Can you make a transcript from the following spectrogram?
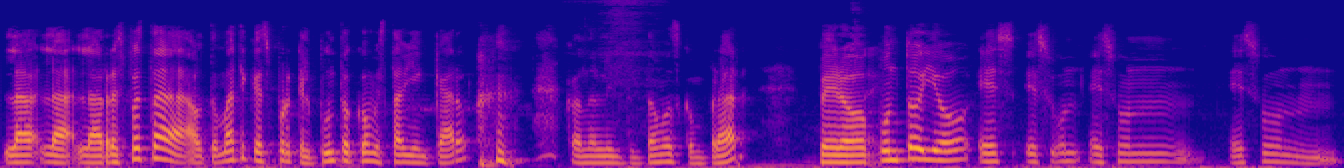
La, la, la respuesta automática es porque el punto .com está bien caro cuando lo intentamos comprar. Pero punto .io es, es un, es un, es un,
